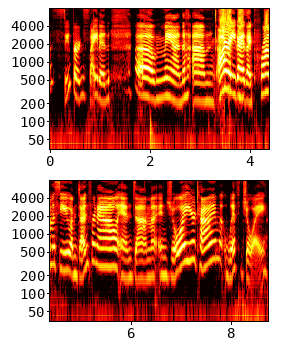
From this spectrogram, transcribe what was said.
Super excited. Oh, man. Um, all right, you guys, I promise you I'm done for now. And um, enjoy your time with Joy.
